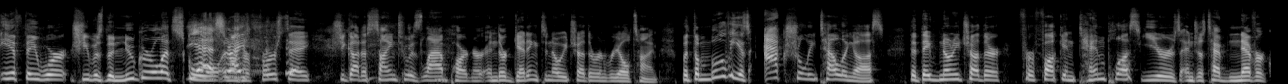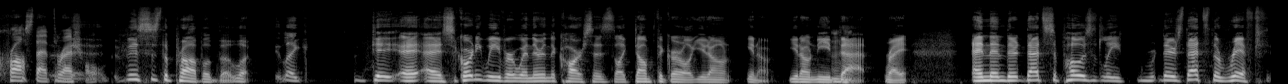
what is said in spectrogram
if they were she was the new girl at school Yes, and on her first day she got assigned to his lab partner and they're getting to know each other in real time but the movie is actually telling us that they've known each other for fucking 10 plus years and just have never crossed that threshold This is the problem, though. Look, like the uh, uh, Sigourney Weaver when they're in the car says like dump the girl. You don't, you know, you don't need that, right? And then there, that's supposedly there's that's the rift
